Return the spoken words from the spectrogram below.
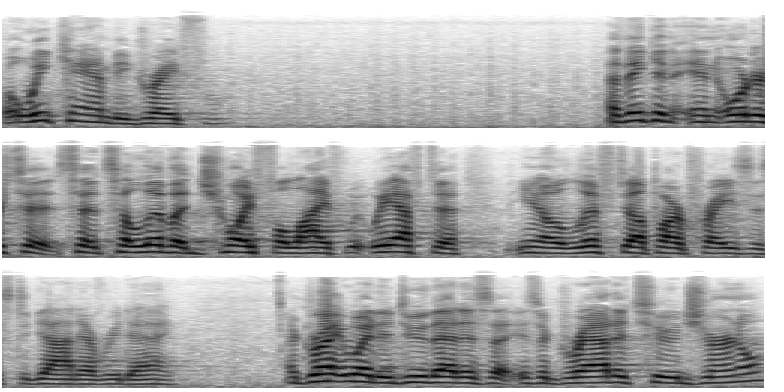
but we can be grateful. I think in, in order to, to, to live a joyful life, we, we have to, you know, lift up our praises to God every day. A great way to do that is a, is a gratitude journal.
